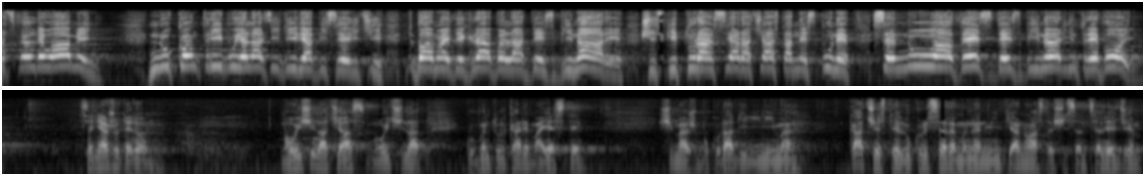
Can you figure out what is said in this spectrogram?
astfel de oameni! Nu contribuie la zidirea bisericii, ba mai degrabă la dezbinare. Și Scriptura în seara aceasta ne spune să nu aveți dezbinări între voi. Să ne ajute Domnul. Mă uit și la ceas, mă uit și la cuvântul care mai este și m-aș bucura din inimă ca aceste lucruri să rămână în mintea noastră și să înțelegem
